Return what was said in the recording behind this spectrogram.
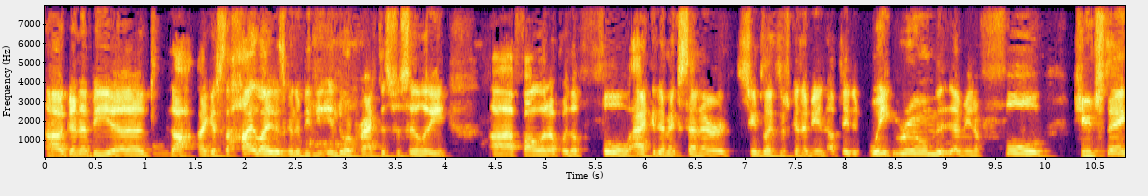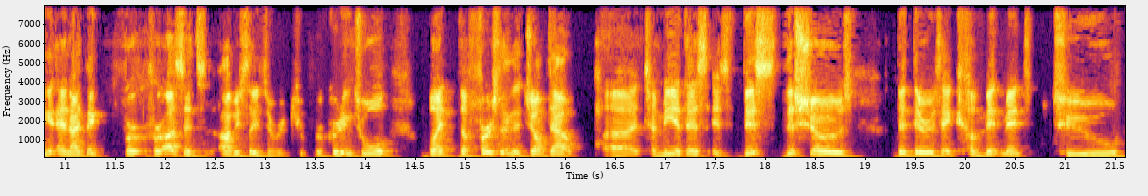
Uh, going to be a, the, I guess the highlight is going to be the indoor practice facility, uh, followed up with a full academic center. Seems like there's going to be an updated weight room. I mean, a full huge thing. And I think for, for us, it's obviously it's a rec- recruiting tool. But the first thing that jumped out uh, to me at this is this this shows that there is a commitment to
